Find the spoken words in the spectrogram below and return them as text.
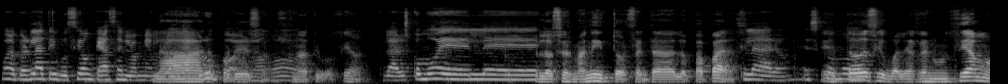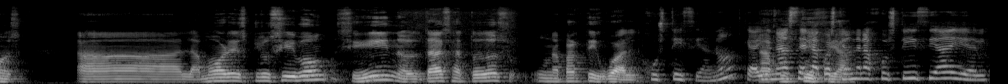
Bueno, pero es la atribución que hacen los miembros del Claro, grupo. por eso, ¿no? es una atribución. Claro, es como el... eh, Los hermanitos frente a los papás. Claro, es como... Entonces, iguales, renunciamos al amor exclusivo si nos das a todos una parte igual. justicia, ¿no? Que ahí La nace la justicia. cuestión de la justicia y el,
